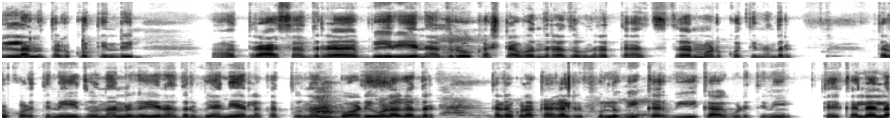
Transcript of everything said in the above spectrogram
ಎಲ್ಲನೂ ತಡ್ಕೊತೀನಿ ರೀ. ತ್ರಾಸಾದ್ರೆ ಬೇರೆ ಏನಾದರೂ ಕಷ್ಟ ಬಂದ್ರೆ ಅದು ಬಂದ್ರೆ ತ ಸರ್ನ್ ಮಾಡ್ಕೊತೀನಿ ಅಂದ್ರೆ ತಡ್ಕೊಳ್ತೀನಿ. ಇದು ನನಗೆ ಏನಾದರೂ ಬ್ಯಾನಿ ಆಗ್ಲಕತ್ತು ನನ್ನ ಬಾಡಿ ಒಳಗಂದ್ರೆ ತಡ್ಕೊಳಕ್ಕಾಗಲ್ಲ ರೀ ಫುಲ್ ವೀಕ್ ವೀಕ್ ಆಗಿಬಿಡ್ತೀನಿ. ಕೈಕಾಲೆಲ್ಲ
